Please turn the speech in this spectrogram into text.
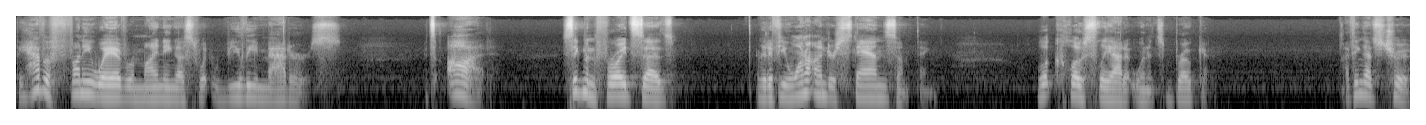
they have a funny way of reminding us what really matters. It's odd. Sigmund Freud says that if you want to understand something, look closely at it when it's broken. I think that's true.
